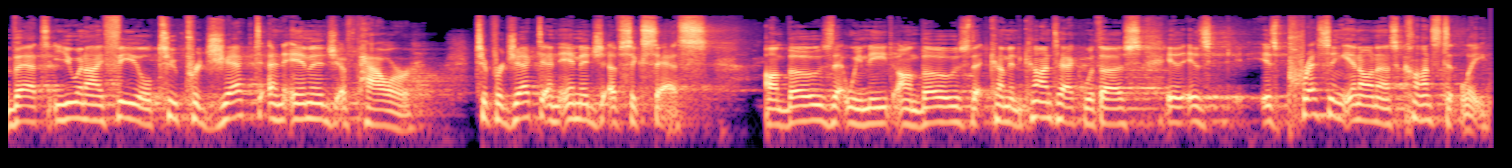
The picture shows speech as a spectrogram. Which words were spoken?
that you and I feel to project an image of power, to project an image of success on those that we meet, on those that come into contact with us, is, is pressing in on us constantly.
